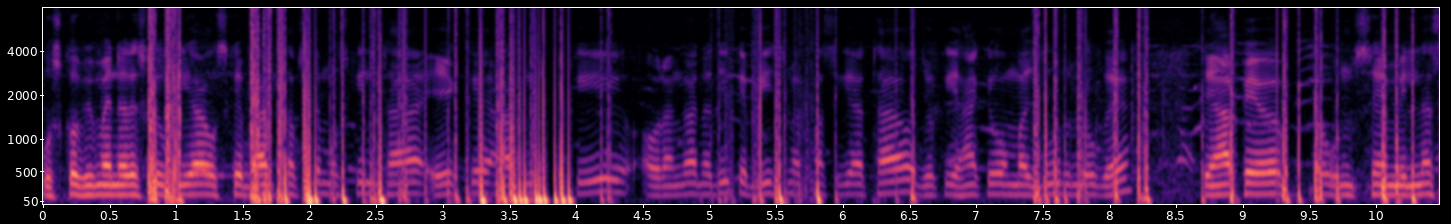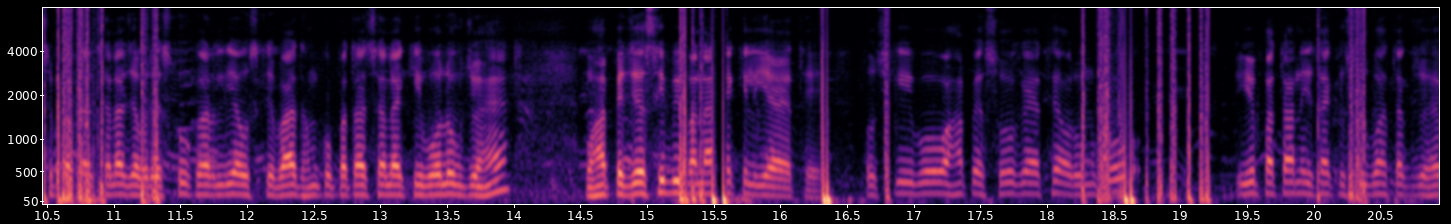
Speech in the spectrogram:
उसको भी मैंने रेस्क्यू किया। उसके बाद सबसे मुश्किल था, एक आदमी की औरंगा नदी के बीच में फंस गया था जो कि यहाँ के वो मजदूर लोग हैं तो यहाँ पे उनसे मिलने से पता चला, जब रेस्क्यू कर लिया, उसके बाद हमको पता चला कि वो लोग जो हैं, वहाँ पे जेसीबी बनाने के लिए आए थे। तो उसकी वो वहाँ पे सो गए थे और उनको ये पता नहीं था कि सुबह तक जो है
